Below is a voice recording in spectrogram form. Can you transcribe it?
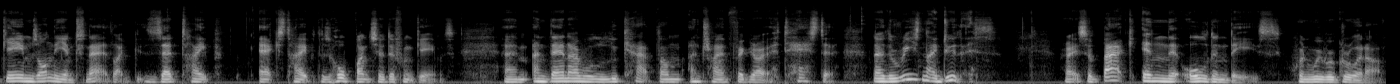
games on the internet like Z type, X type, there's a whole bunch of different games. Um, and then I will look at them and try and figure out how to test it. Now, the reason I do this, right, so back in the olden days when we were growing up,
